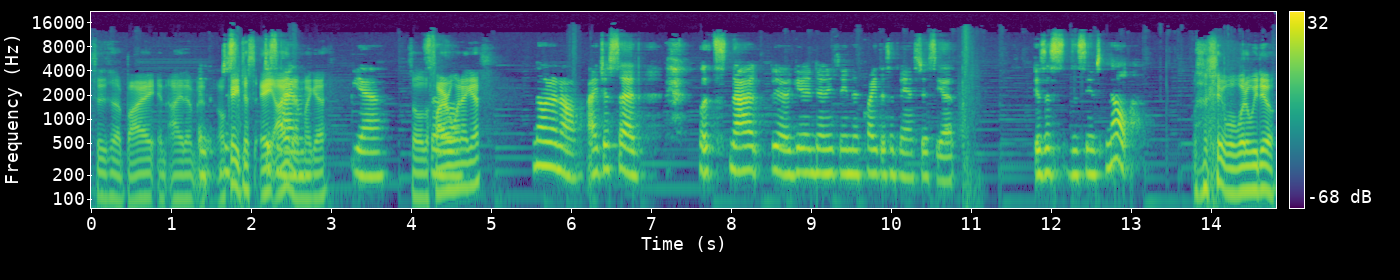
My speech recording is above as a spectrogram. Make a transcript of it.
says uh, buy an item. An- okay, just- just a item, item. I guess. Yeah. So the So- fire one, I guess. No, no, no. I just said let's not uh, get into anything quite this advanced just yet. Because this this seems no. Okay, well, what do we do?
